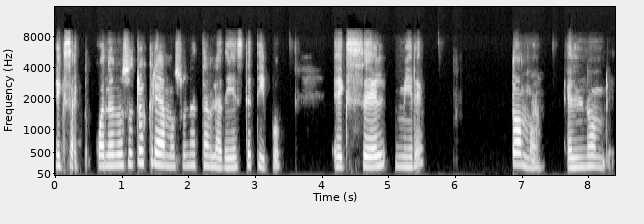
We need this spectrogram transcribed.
Exacto. Cuando nosotros creamos una tabla de este tipo, Excel, mire, toma el nombre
